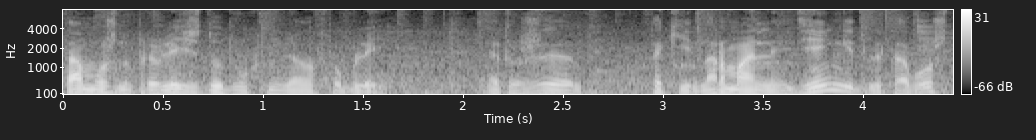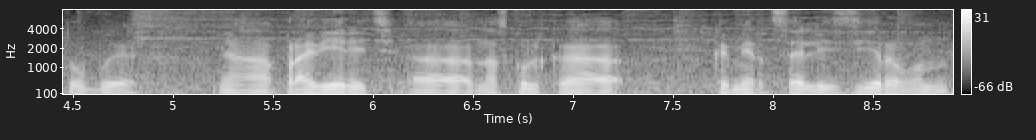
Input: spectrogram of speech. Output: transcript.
там можно привлечь до 2 миллионов рублей. Это уже такие нормальные деньги для того, чтобы э, проверить, насколько коммерциализирован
